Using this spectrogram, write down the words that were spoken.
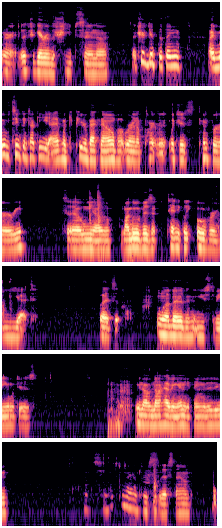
Alright, that should get rid of the sheeps, and uh, that should get the thing I moved to Kentucky. I have my computer back now, but we're in an apartment, which is temporary. So, you know, my move isn't technically over yet. But it's a lot better than it used to be, which is, you know, not having anything to do. Let's see, let's go ahead and place this down. Boop.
